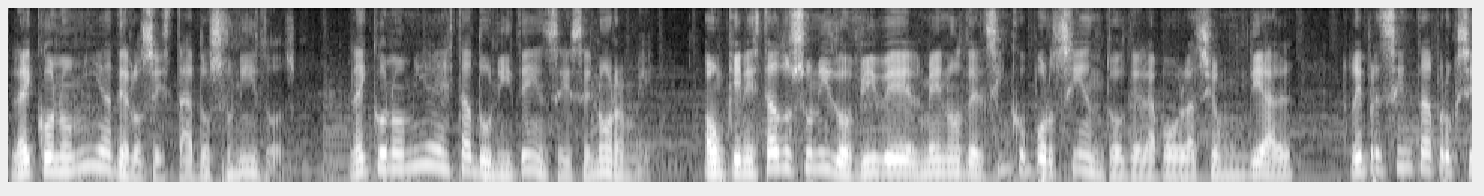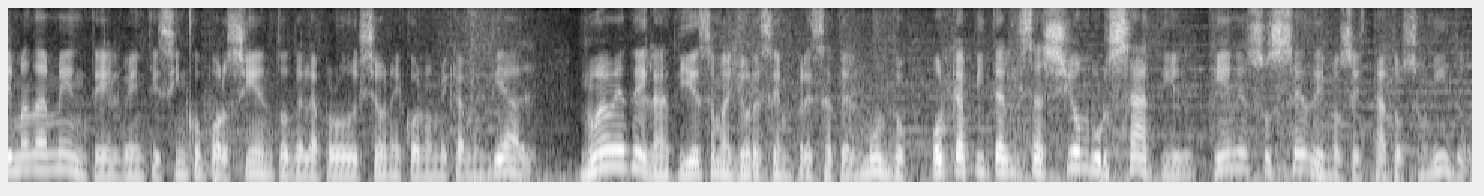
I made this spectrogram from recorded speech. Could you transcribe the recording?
La economía de los Estados Unidos. La economía estadounidense es enorme. Aunque en Estados Unidos vive el menos del 5% de la población mundial, representa aproximadamente el 25% de la producción económica mundial. Nueve de las 10 mayores empresas del mundo por capitalización bursátil tienen su sede en los Estados Unidos.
